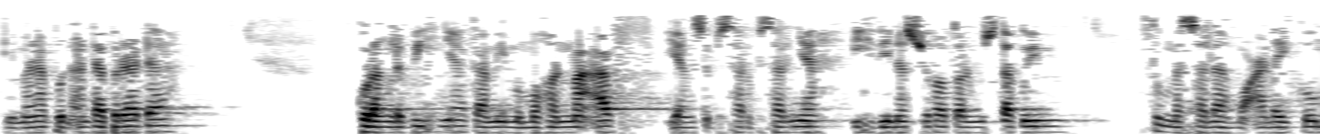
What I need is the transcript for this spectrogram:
di mana pun Anda berada. Kurang lebihnya kami memohon maaf yang sebesar-besarnya. Ihdinas syiratal mustaqim. Assalamualaikum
